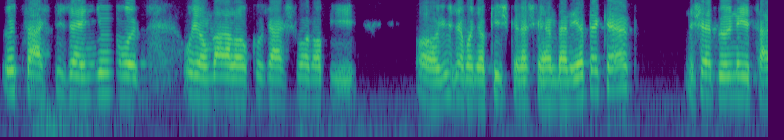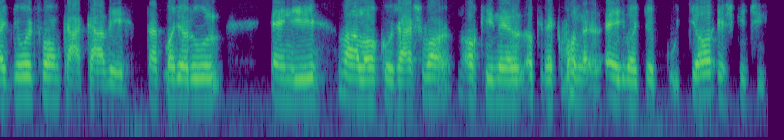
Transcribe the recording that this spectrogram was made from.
518 olyan vállalkozás van, aki a üzemanyag kiskereskedelemben érdekelt, és ebből 480 KKV. Tehát magyarul ennyi vállalkozás van, akinél, akinek van egy vagy több kutya, és kicsi.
